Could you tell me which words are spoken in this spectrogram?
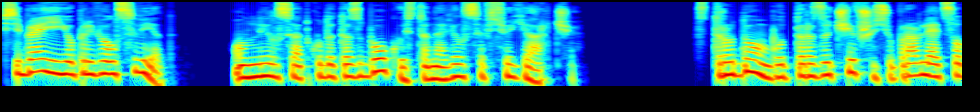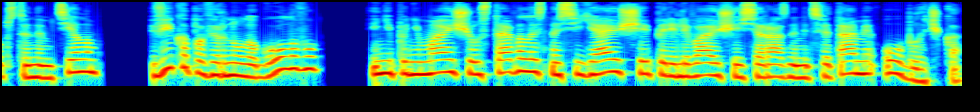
В себя ее привел свет. Он лился откуда-то сбоку и становился все ярче. С трудом, будто разучившись управлять собственным телом, Вика повернула голову и непонимающе уставилась на сияющее, переливающееся разными цветами облачко,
